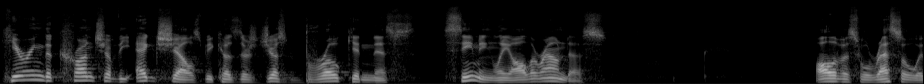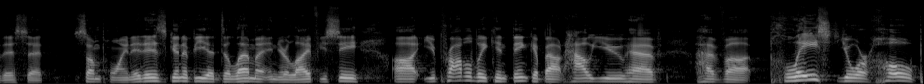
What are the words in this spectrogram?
hearing the crunch of the eggshells because there's just brokenness seemingly all around us all of us will wrestle with this at some point. It is going to be a dilemma in your life. You see, uh, you probably can think about how you have, have uh, placed your hope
